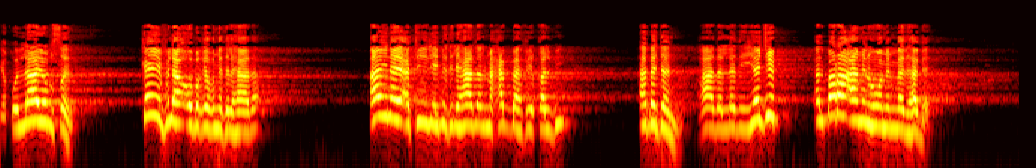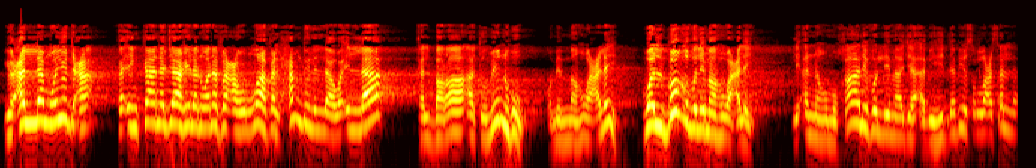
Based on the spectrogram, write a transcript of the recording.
يقول لا يبصر. كيف لا أبغض مثل هذا؟ أين يأتي لي مثل هذا المحبة في قلبي؟ ابدا. هذا الذي يجب البراءة منه ومن مذهبه. يعلم ويدعى فإن كان جاهلا ونفعه الله فالحمد لله وإلا فالبراءة منه ومما هو عليه والبغض لما هو عليه لأنه مخالف لما جاء به النبي صلى الله عليه وسلم.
